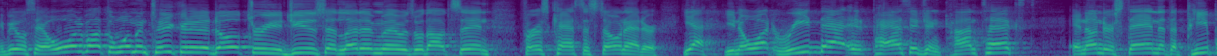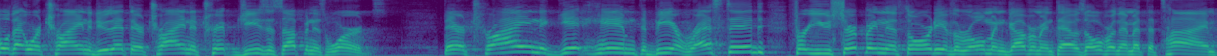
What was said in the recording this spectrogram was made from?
And people say, oh, what about the woman taken in adultery? And Jesus said, let him that was without sin first cast a stone at her. Yeah, you know what? Read that passage in context and understand that the people that were trying to do that, they're trying to trip Jesus up in his words. They're trying to get him to be arrested for usurping the authority of the Roman government that was over them at the time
